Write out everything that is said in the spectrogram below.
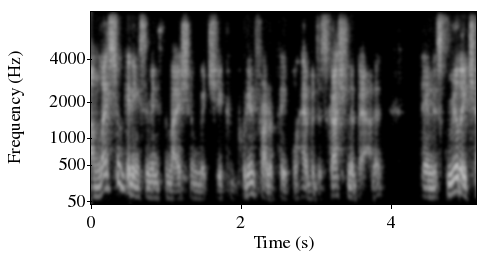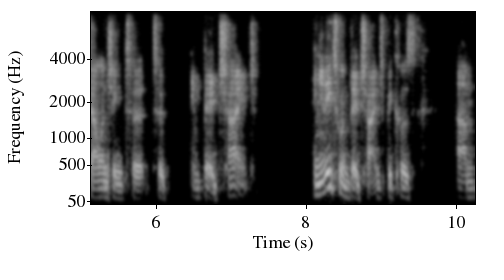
unless you're getting some information which you can put in front of people, have a discussion about it, then it's really challenging to to embed change. And you need to embed change because um,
